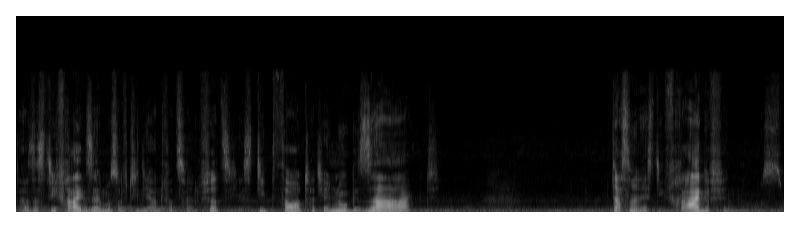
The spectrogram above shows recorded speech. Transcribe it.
dass es die Frage sein muss, auf die die Antwort 42 ist. Deep Thought hat ja nur gesagt, dass man erst die Frage finden muss.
